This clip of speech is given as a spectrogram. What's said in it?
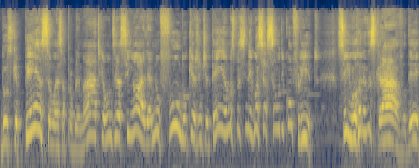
dos que pensam essa problemática vão dizer assim: olha, no fundo o que a gente tem é uma espécie de negociação de conflito senhora do escravo, de,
